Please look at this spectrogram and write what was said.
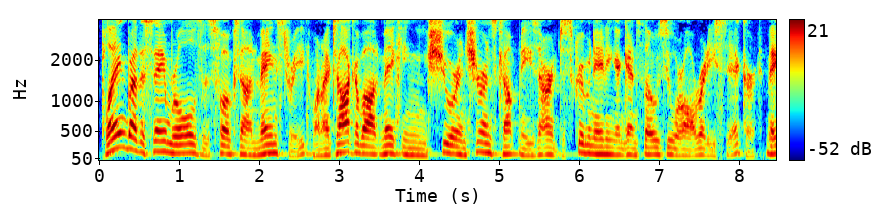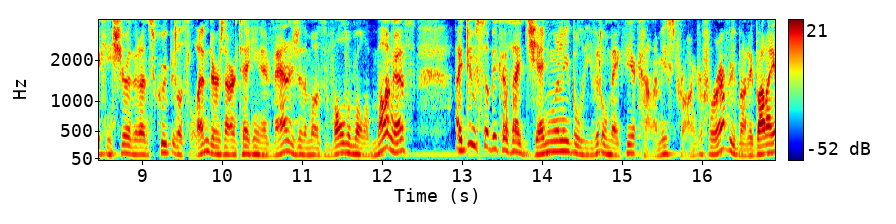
playing by the same rules as folks on Main Street, when I talk about making sure insurance companies aren't discriminating against those who are already sick, or making sure that unscrupulous lenders aren't taking advantage of the most vulnerable among us, I do so because I genuinely believe it'll make the economy stronger for everybody, but I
